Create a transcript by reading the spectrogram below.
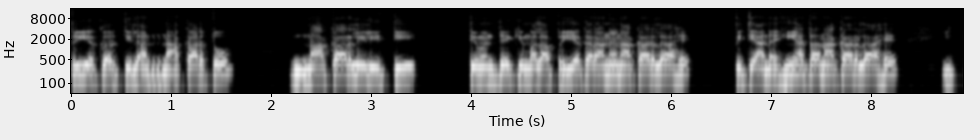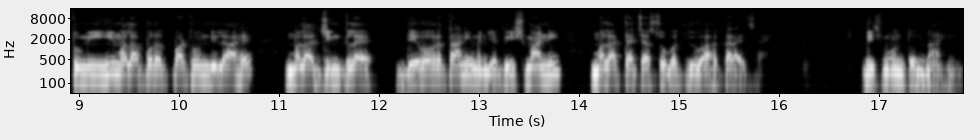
प्रियकर तिला नाकारतो. नाकारलेली ती ती म्हणते की मला प्रियकरानं नाकारलं आहे पित्यानंही आता नाकारलं आहे तुम्हीही मला परत पाठवून दिलं आहे मला जिंकलंय देवव्रतानी म्हणजे भीष्मानी मला त्याच्यासोबत विवाह करायचा आहे. भीष्म म्हणतो नाही.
